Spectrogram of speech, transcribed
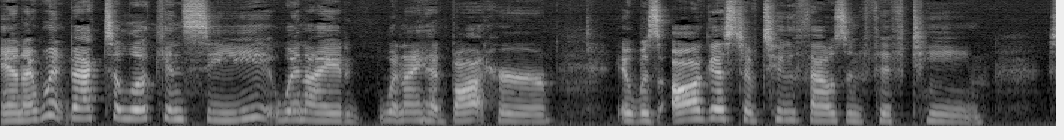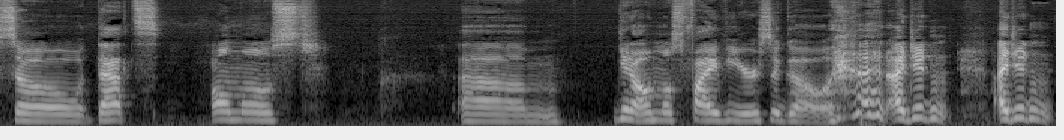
And I went back to look and see when I had, when I had bought her, it was August of 2015. So that's almost um, you know almost five years ago and i didn't i didn't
